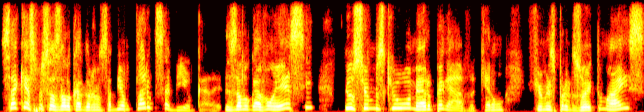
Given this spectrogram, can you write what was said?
Será que as pessoas da locadora não sabiam? Claro que sabiam, cara. Eles alugavam esse e os filmes que o Homero pegava, que eram filmes para 18 mais,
